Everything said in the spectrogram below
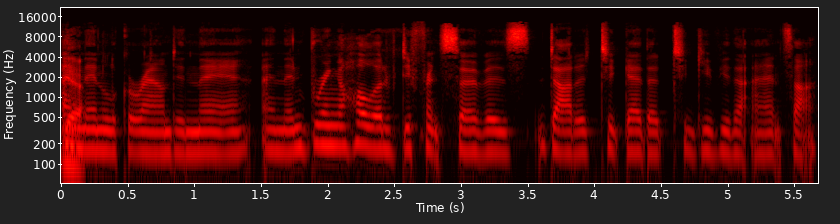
and Yeah. then look around in there, and then bring a whole lot of different servers data together to give you the answer.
